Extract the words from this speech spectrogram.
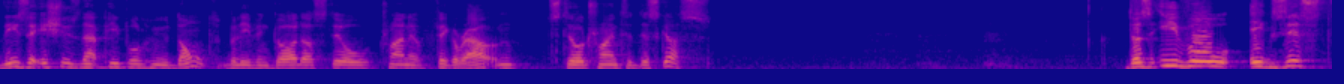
These are issues that people who don't believe in God are still trying to figure out and still trying to discuss. Does evil exist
